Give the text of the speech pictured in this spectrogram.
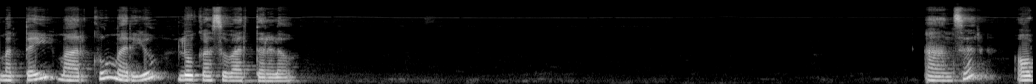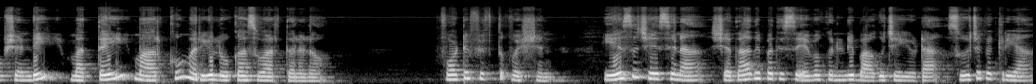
మత్తయి మార్కు మరియు లూకా సువార్తలలో. Answer option D Mattayi Marku మరియు లూకాసు వార్తలలో. ఫార్టీ ఫిఫ్త్ క్వశ్చన్. యేసు చేసిన శతాధిపతి సేవకుని బాగు చేయుట సూచక క్రియ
